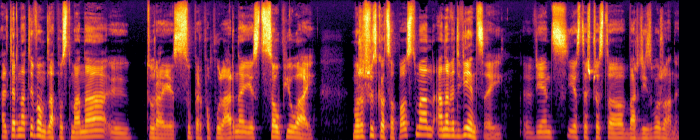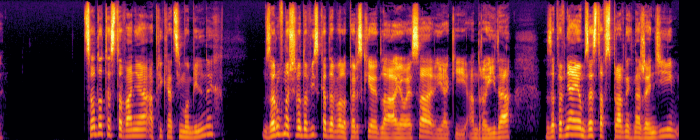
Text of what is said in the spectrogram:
Alternatywą dla Postmana, y, która jest super popularna, jest Soap UI. Może wszystko co Postman, a nawet więcej, więc jest też przez to bardziej złożony. Co do testowania aplikacji mobilnych, zarówno środowiska deweloperskie dla iOS-a, jak i Androida zapewniają zestaw sprawnych narzędzi,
